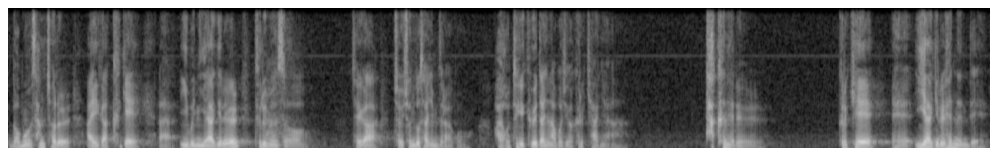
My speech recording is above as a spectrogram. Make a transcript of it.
너무 상처를 아이가 크게 아, 입은 이야기를 들으면서 제가 저희 전도사님들하고 아, 어떻게 교회 다니는 아버지가 그렇게 하냐. 다 큰 애를 그렇게 이야기를 했는데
